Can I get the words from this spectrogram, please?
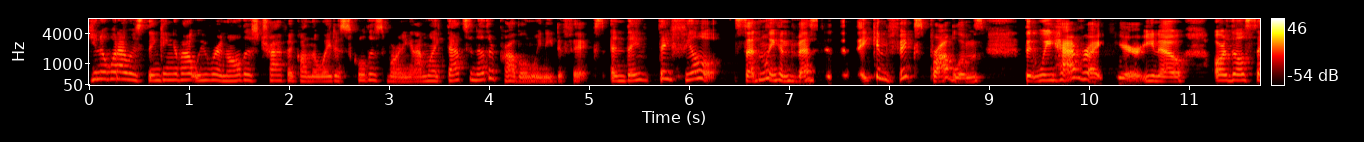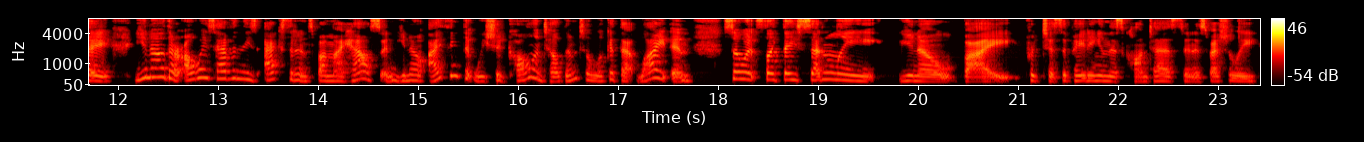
you know what I was thinking about? We were in all this traffic on the way to school this morning. And I'm like, that's another problem we need to fix. And they they feel suddenly invested that they can fix problems that we have right here, you know, or they'll say, you know, they're always having these accidents by my house. And, you know, I think that we should call and tell them to look at that light. And so it's like they suddenly you know, by participating in this contest and especially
